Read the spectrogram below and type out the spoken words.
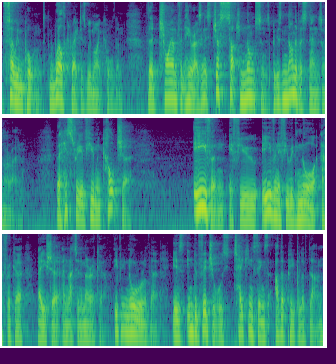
so important, the wealth creators we might call them, the triumphant heroes. And it's just such nonsense because none of us stands on our own. The history of human culture even if you even if you ignore Africa, Asia and Latin America, even ignore all of that, is individuals taking things that other people have done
